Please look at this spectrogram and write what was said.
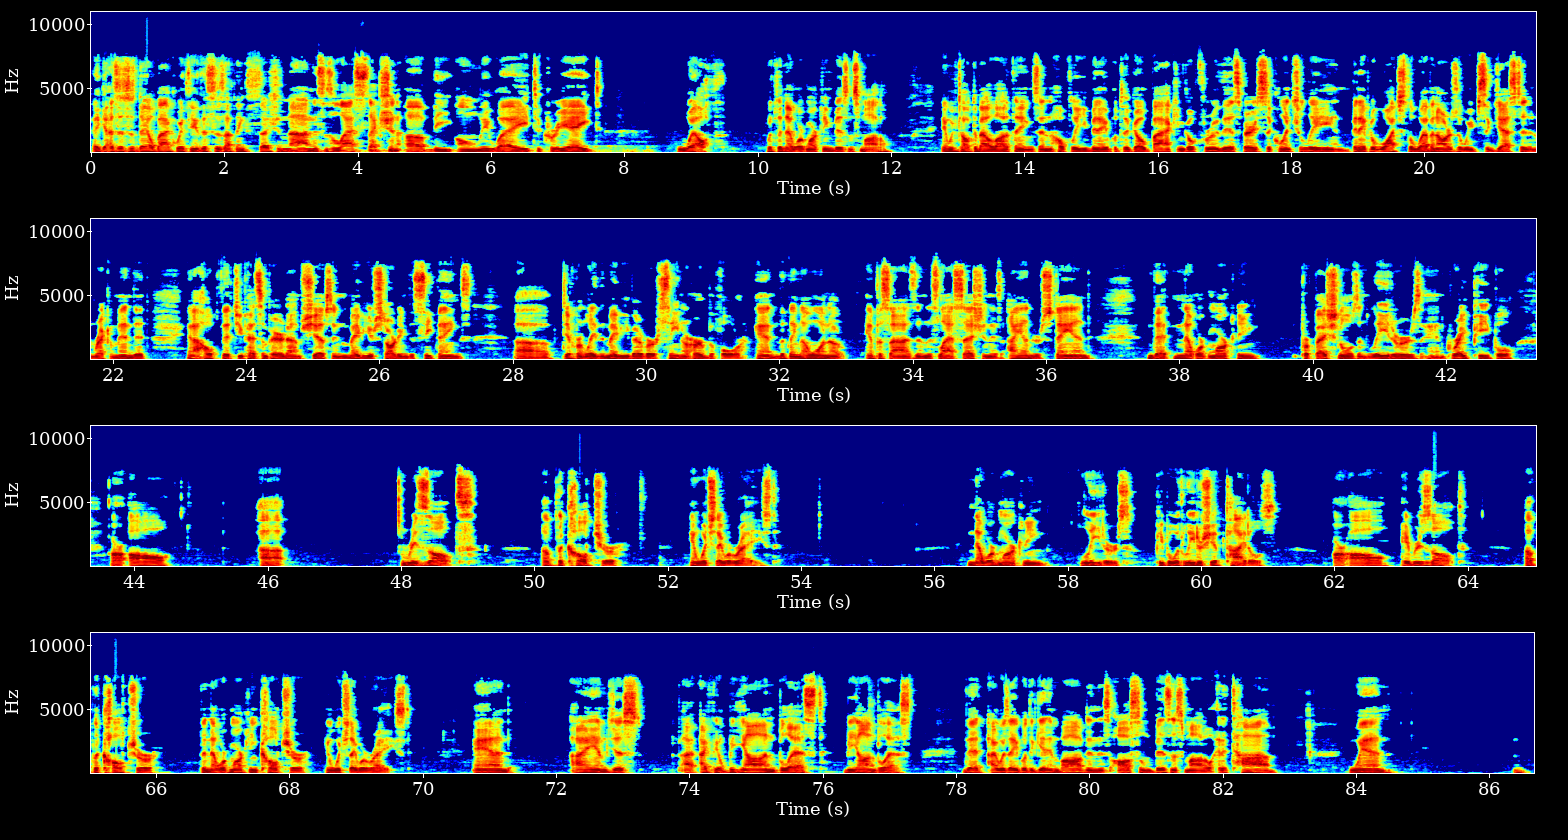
Hey guys, this is Dale back with you. This is, I think, session nine. This is the last section of the only way to create wealth with the network marketing business model. And we've talked about a lot of things, and hopefully, you've been able to go back and go through this very sequentially and been able to watch the webinars that we've suggested and recommended. And I hope that you've had some paradigm shifts and maybe you're starting to see things uh, differently than maybe you've ever seen or heard before. And the thing that I want to emphasize in this last session is I understand that network marketing professionals and leaders and great people are all uh, results of the culture in which they were raised. Network marketing leaders, people with leadership titles, are all a result of the culture, the network marketing culture in which they were raised. And I am just, I, I feel beyond blessed, beyond blessed that I was able to get involved in this awesome business model at a time when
